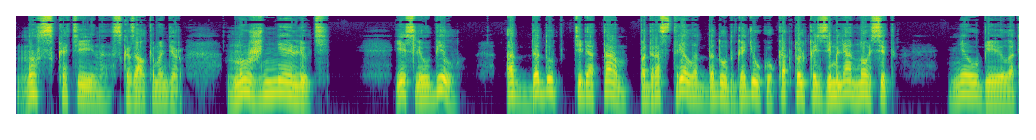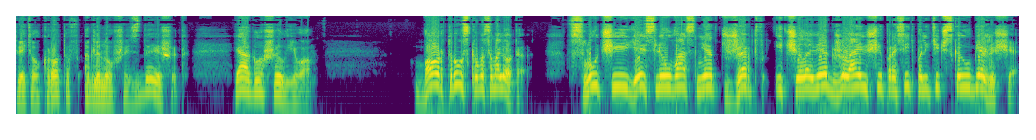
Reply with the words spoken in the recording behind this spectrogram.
«Ну, скотина!» — сказал командир. «Нужне лють! Если убил, отдадут тебя там, под расстрел отдадут гадюку, как только земля носит!» «Не убил», — ответил Кротов, оглянувшись. «Дышит. Я оглушил его». Борт русского самолета. В случае, если у вас нет жертв и человек, желающий просить политическое убежище,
